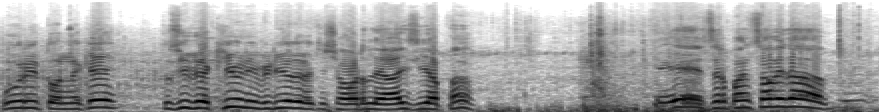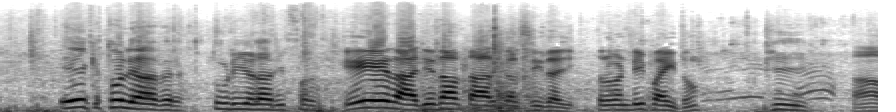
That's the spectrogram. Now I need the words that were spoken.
ਪੂਰੀ ਤੁੰਨ ਕੇ। ਤੁਸੀਂ ਵੇਖੀ ਹੋਣੀ ਵੀਡੀਓ ਦੇ ਵਿੱਚ ਸ਼ਾਟ ਲਿਆ ਹੀ ਸੀ ਆਪਾਂ। ਇਹ ਸਰਪੰਚ ਸਾਹਿਬ ਇਹਦਾ ਇਹ ਕਿੱਥੋਂ ਲਿਆ ਫਿਰ ਤੂੜੀ ਵਾਲਾ ਰੀਪਰ ਇਹ ਰਾਜੇ ਦਾ ਅਵਤਾਰ ਕਲਸੀ ਦਾ ਜੀ ਤਲਵੰਡੀ ਭਾਈ ਤੋਂ। ਠੀਕ। ਹਾਂ।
